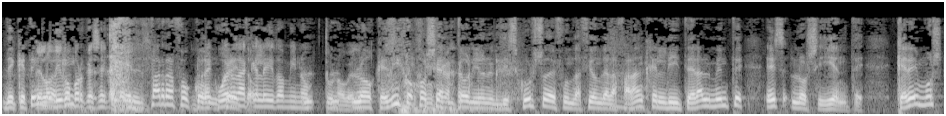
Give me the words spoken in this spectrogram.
de que Te tengo lo digo aquí porque sé que el párrafo concreto. Recuerda que he leído mi no- tu novela. Lo que dijo José Antonio en el discurso de fundación de la Falange literalmente es lo siguiente. Queremos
